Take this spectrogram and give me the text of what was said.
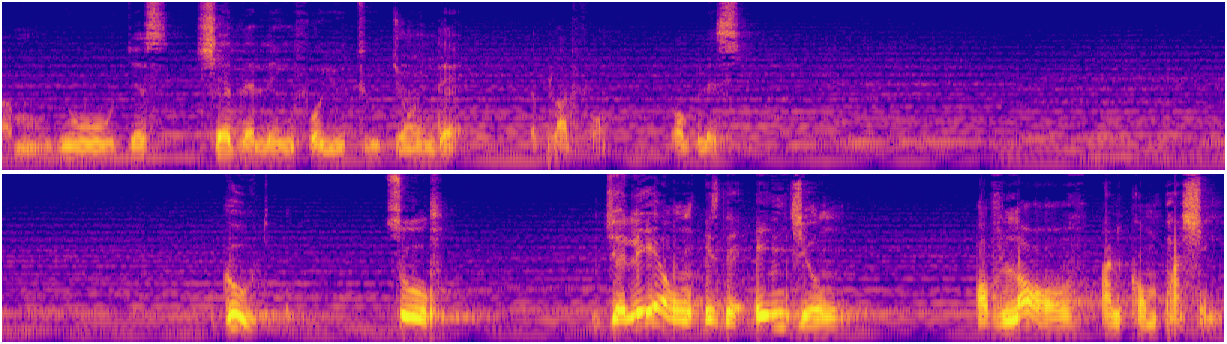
Um, we will just share the link for you to join the, the platform. God bless you. Good. So Jeliel is the angel of love and compassion.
